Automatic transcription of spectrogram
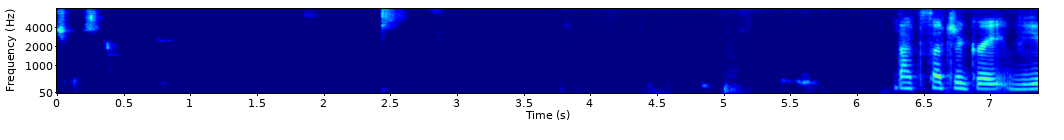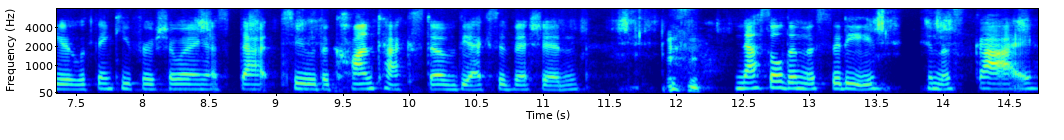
Just That's such a great view. Thank you for showing us that too, the context of the exhibition. Nestled in the city, in the sky.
